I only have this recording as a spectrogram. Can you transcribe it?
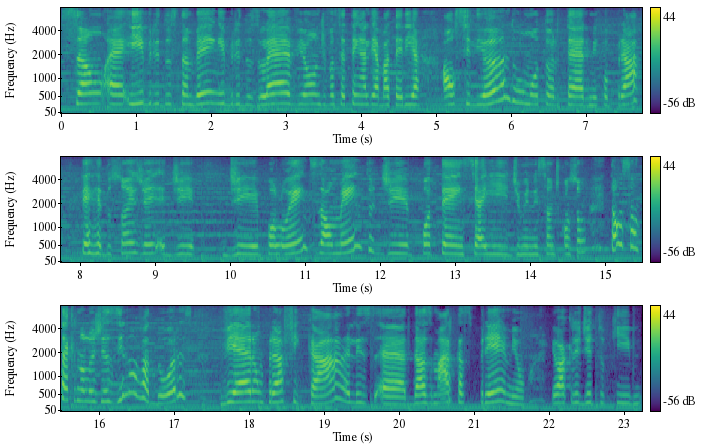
são é, híbridos também, híbridos leve, onde você tem ali a bateria auxiliando o motor térmico para ter reduções de, de, de, poluentes, aumento de potência e diminuição de consumo. Então são tecnologias inovadoras, vieram para ficar, eles é, das marcas premium. Eu acredito que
